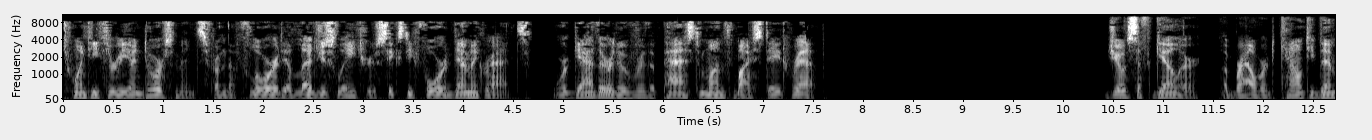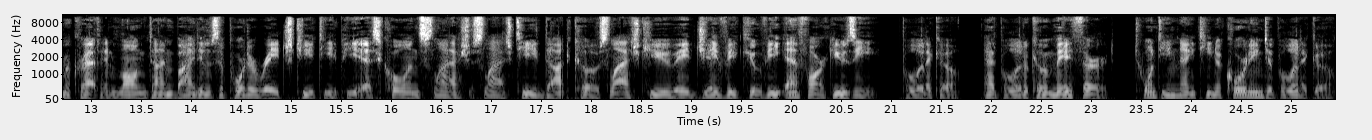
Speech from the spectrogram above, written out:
23 endorsements from the Florida legislature's 64 Democrats, were gathered over the past month by State Rep. Joseph Geller, a Broward County Democrat and longtime Biden supporter https colon slash slash t.co slash q8jvqvfrqz, Politico, at Politico May 3, 2019 According to Politico,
